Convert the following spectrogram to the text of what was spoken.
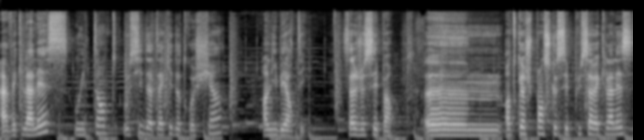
avec la laisse ou il tente aussi d'attaquer d'autres chiens en liberté? Ça, je sais pas. Euh, en tout cas, je pense que c'est plus avec la laisse.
